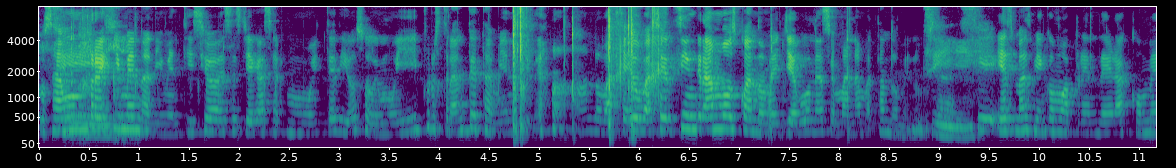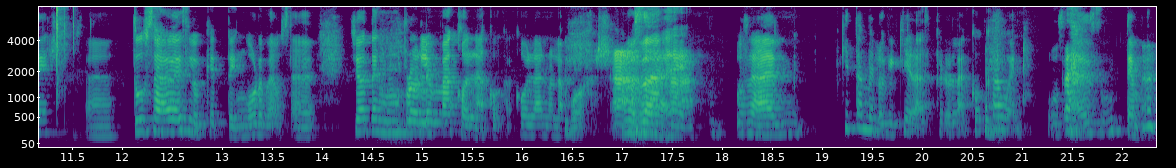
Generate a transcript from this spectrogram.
o sea, Sí. un régimen alimenticio a veces llega a ser muy tedioso y muy frustrante también. Así de, "Ah, no bajé, bajé 100 gramos cuando me llevo una semana matándome, ¿no? O sea, Sí. Sí. es más bien como aprender a comer. O sea, tú sabes lo que te engorda. O sea, yo tengo un problema con la Coca-Cola, no la puedo dejar. Ah, o, sea, eh, o sea, quítame lo que quieras, pero la coca, bueno, o sea, es un tema.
